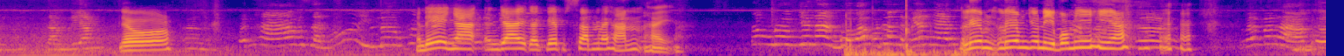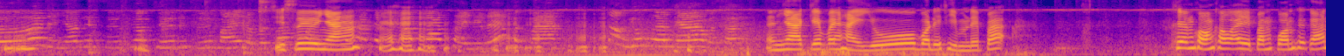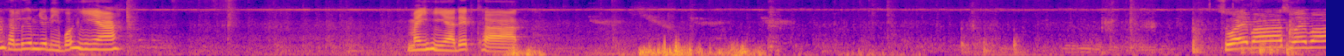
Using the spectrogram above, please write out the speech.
จำเลี้ยงเดี๋ยวเออเพิ่นหาว่าซั่นโอ้ยลืมอันนี้ยาอันยายก็เก็บสั้นไว้หันให้ต้องลืมอยู่นั่นเพราะว่าบ่ทันได้เป็นงานลืมลืมอยู่นี่บ่มีเฮียเออแล้วมาถามเออเดี๋ยวได้ซื้อเครื่องซื้อได้ซื้อไหมแล้วบ่สิซื้อหยังใส่นี่แหละมันมาต้องยุ่งเงินยาว่าซั่นอันยาเก็บไว้ให้อยู่บ่ได้ถิ่มได้ปะ เครื่องของเขาไอ้ปังปอนคือกันก็ลืมอยู่นี่บ่เฮีย ไม่เฮียเด็ดขาด สวยบ่สวยบ่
